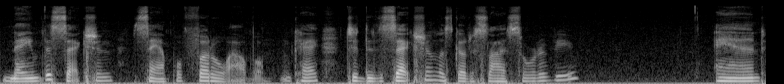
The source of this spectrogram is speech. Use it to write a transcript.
Name the section sample photo album. Okay, to do the section, let's go to slide sorter view and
